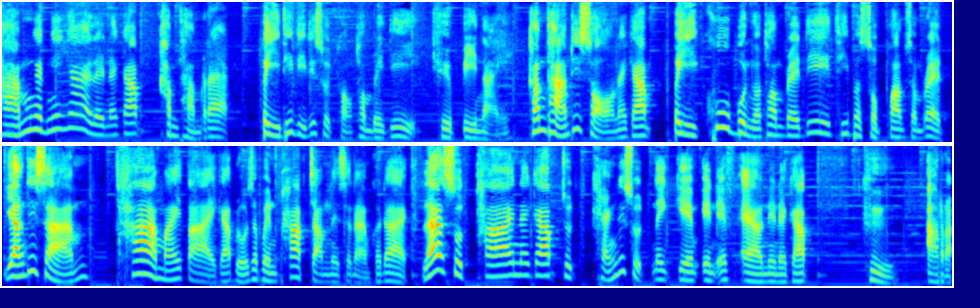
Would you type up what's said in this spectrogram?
ถามกันง่ายๆเลยนะครับคำถามแรก ปีที่ดีที่สุดของทอมเบรดี้คือปีไหนคำถามที่2นะครับปีคู่บุญของทอมเบรดี้ที่ประสบความสำเร็จ อย่างที่ 3 ท่าไม้ตายครับหรือว่าจะเป็นภาพจำในสนามเขาได้ และสุดท้ายนะครับจุดแข็งที่สุดในเกม NFL เนี่ยนะครับ คืออะไร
